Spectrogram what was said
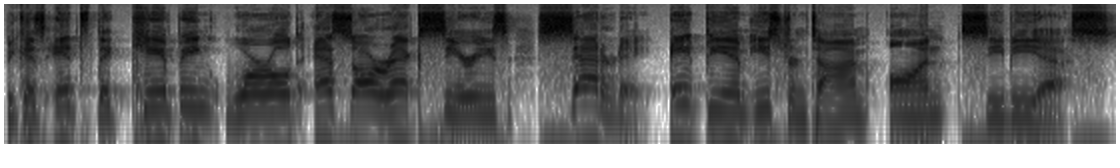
because it's the Camping World SRX Series Saturday, 8 p.m. Eastern Time on CBS.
